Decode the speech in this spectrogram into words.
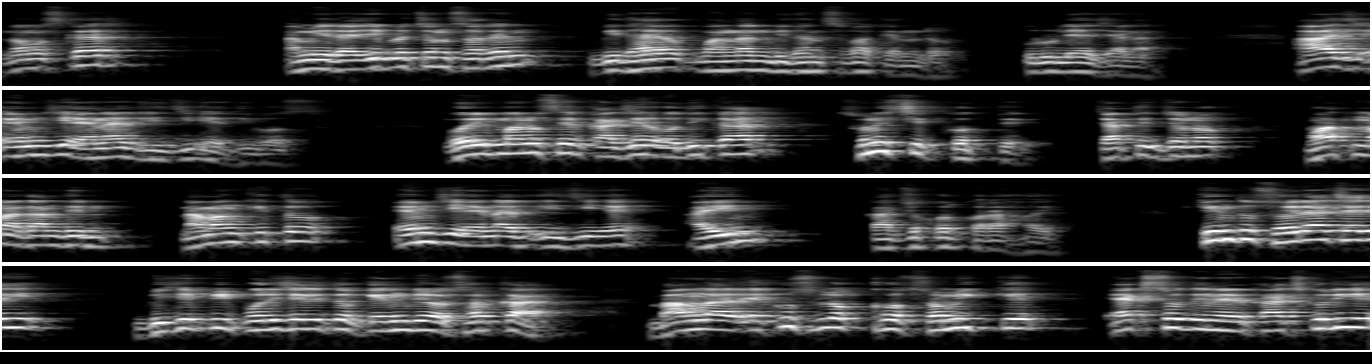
নমস্কার, আমি রাজীব লোচন সরেন, বিধায়ক, বান্দান বিধানসভা কেন্দ্র, পুরুলিয়া জেলা। আজ এম জি এমজি এ দিবস। গরিব মানুষের কাজের অধিকার সুনিশ্চিত করতে জাতির জনক মহাত্মা গান্ধীর নামাঙ্কিত এমজি এনআরইজিএ আইন কার্যকর করা হয়। কিন্তু স্বৈরাচারী বিজেপি পরিচালিত কেন্দ্রীয় সরকার বাংলার একুশ লক্ষ শ্রমিককে একশো দিনের কাজ করিয়ে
